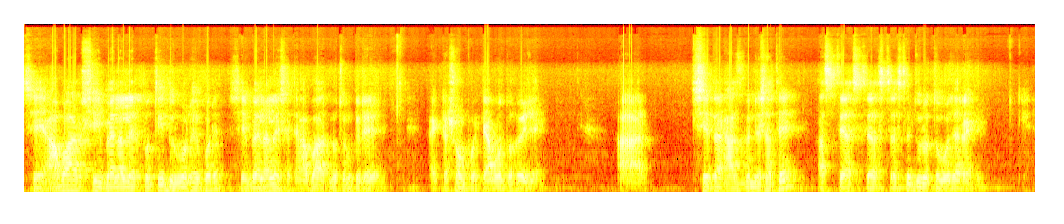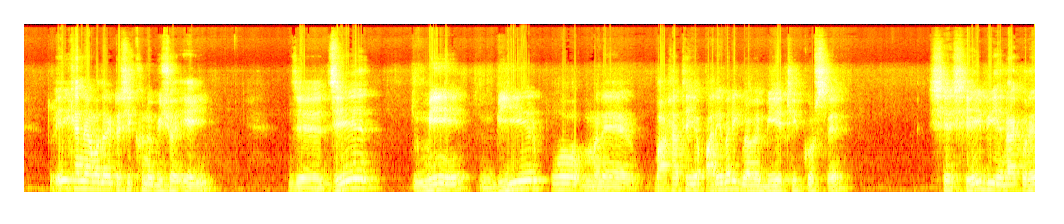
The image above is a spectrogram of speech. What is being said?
সে আবার সেই বেলালের প্রতি দুর্বল হয়ে পড়ে। সে বেলালের সাথে আবার নতুন করে একটা সম্পর্কে আবদ্ধ হয়ে যায়। আর সে তার হাজবেন্ডের সাথে আস্তে আস্তে আস্তে আস্তে দূরত্ব বজায় রাখে। তো এইখানে আমাদের একটা শিক্ষণীয় বিষয় এই যে যে মেয়ে বিয়ের মানে বাসা থেকে পারিবারিকভাবে বিয়ে ঠিক করছে, সে সেই বিয়ে না করে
